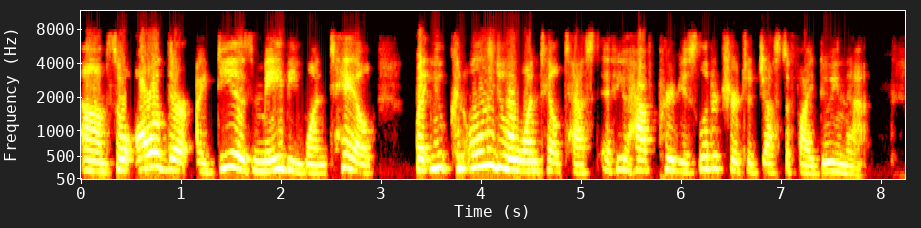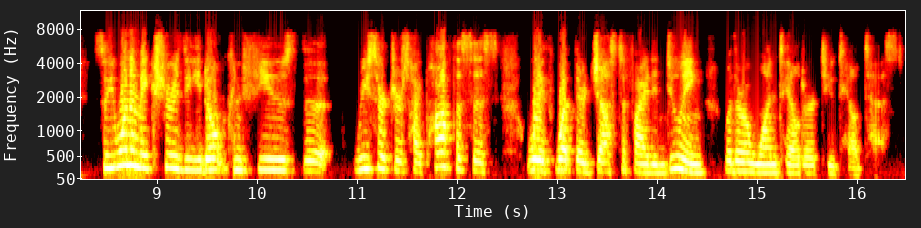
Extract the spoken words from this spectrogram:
Um, so all of their ideas may be one-tailed, but you can only do a one-tailed test if you have previous literature to justify doing that. So you want to make sure that you don't confuse the researcher's hypothesis with what they're justified in doing, whether a one-tailed or a two-tailed test.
